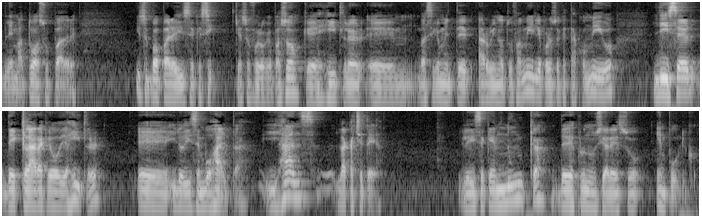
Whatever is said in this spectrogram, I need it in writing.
le, mató a sus padres. Y su papá le dice que sí, que eso fue lo que pasó, que Hitler eh, básicamente arruinó tu familia, por eso es que estás conmigo. Liesel declara que odia a Hitler eh, y lo dice en voz alta. Y Hans la cachetea. Le dice que nunca debes pronunciar eso en público.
